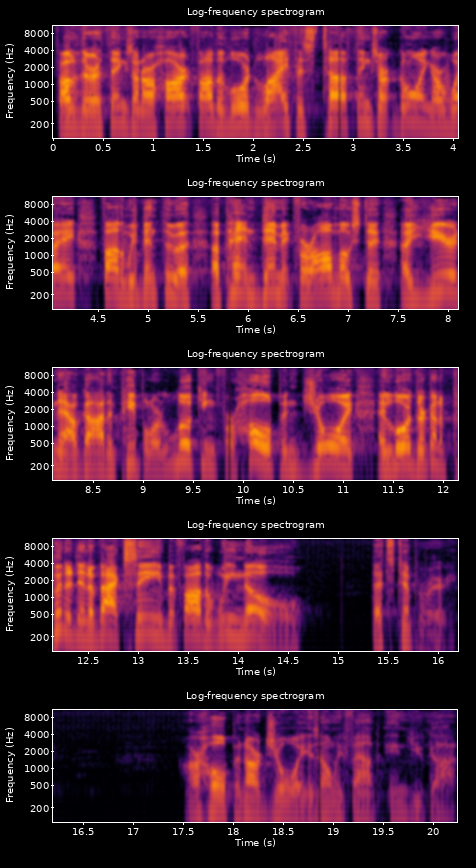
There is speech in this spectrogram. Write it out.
Father, there are things on our heart. Father, Lord, life is tough. Things aren't going our way. Father, we've been through a, a pandemic for almost a, a year now, God, and people are looking for hope and joy. And Lord, they're going to put it in a vaccine, but Father, we know that's temporary. Our hope and our joy is only found in you, God.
